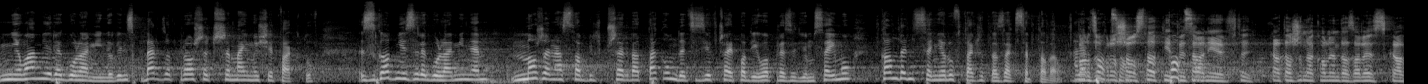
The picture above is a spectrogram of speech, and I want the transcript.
nie łamie regulaminu, więc bardzo proszę, trzymajmy się faktów. Zgodnie z regulaminem może nastąpić przerwa. Taką decyzję wczoraj podjęło prezydium Sejmu. Konwent seniorów także to zaakceptował. Ale Bardzo po co? proszę, ostatnie Po co? pytanie. W Katarzyna Kolenda-Zalewska,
